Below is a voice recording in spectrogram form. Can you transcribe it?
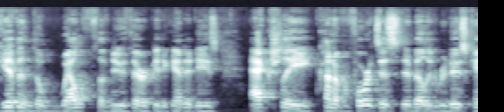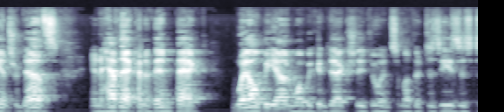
given the wealth of new therapeutic entities, actually kind of affords us the ability to reduce cancer deaths and have that kind of impact well beyond what we could actually do in some other diseases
